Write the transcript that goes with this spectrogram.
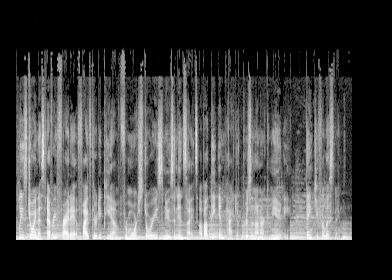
Please join us every Friday at 5:30 p.m. for more stories, news, and insights about the impact of prison on our community. Thank you for listening.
